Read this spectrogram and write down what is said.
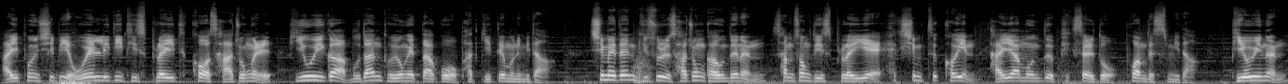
아이폰 12 OLED 디스플레이 특허 4종을 BOE가 무단 도용했다고 봤기 때문입니다. 침해된 기술 4종 가운데는 삼성 디스플레이의 핵심 특허인 다이아몬드 픽셀도 포함됐습니다. BOE는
